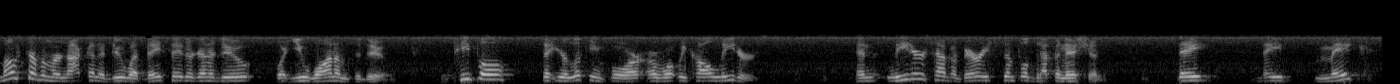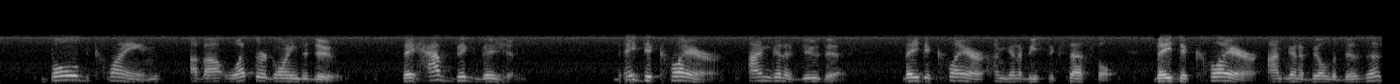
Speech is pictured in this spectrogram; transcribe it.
most of them are not going to do what they say they're going to do, what you want them to do. People that you're looking for are what we call leaders. And leaders have a very simple definition. They they make bold claims about what they're going to do. They have big vision. They declare, I'm going to do this. They declare, I'm going to be successful. They declare, I'm going to build a business.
